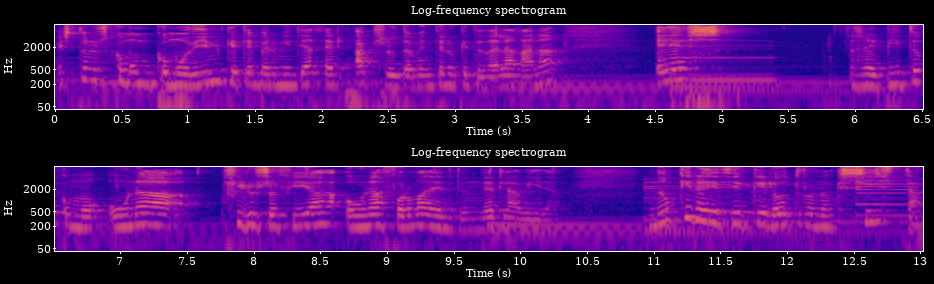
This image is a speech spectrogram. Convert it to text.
Esto no es como un comodín que te permite hacer absolutamente lo que te da la gana. Es, repito, como una filosofía o una forma de entender la vida. No quiere decir que el otro no exista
